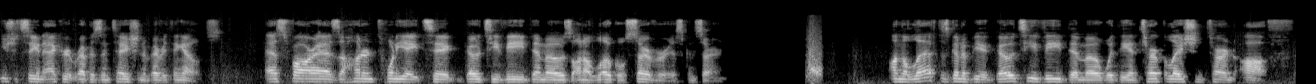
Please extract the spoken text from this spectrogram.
you should see an accurate representation of everything else. As far as 128 tick GoTV demos on a local server is concerned. On the left is going to be a GoTV demo with the interpolation turned off.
